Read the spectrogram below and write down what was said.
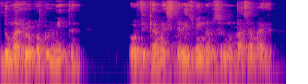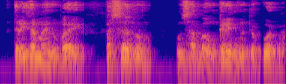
de uma roupa bonita, ou ficar mais três minutos, não passa mais, três a mais no banho, passando um sabão, um creme no teu corpo,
